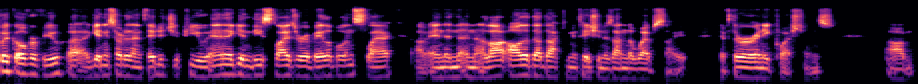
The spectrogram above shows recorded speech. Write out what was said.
quick overview, uh, getting started on Theta GPU. And again, these slides are available in Slack uh, and then and a lot, all of the documentation is on the website if there are any questions. Um,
